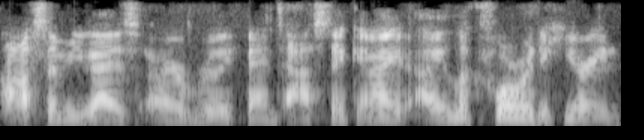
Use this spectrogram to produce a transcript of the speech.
awesome. You guys are really fantastic, and I, I look forward to hearing,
